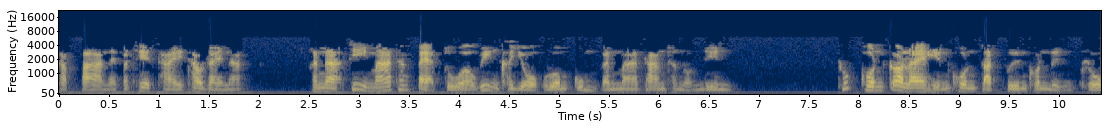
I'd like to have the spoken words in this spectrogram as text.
กับป่าในประเทศไทยเท่าใดนัก ขณะที่ม้าทั้งแปดตัววิ่งขโยกรวมกลุ่มกันมาตามถนนดิน ทุกคนก็แลเห็นคนตัดปืนคนหนึ่งโผล่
